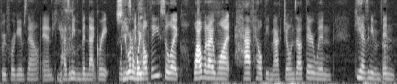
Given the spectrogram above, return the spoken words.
three, four games now, and he hasn't even been that great So when you he's wanna been wait- healthy. So like, why would I want half healthy Mac Jones out there when he hasn't even been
